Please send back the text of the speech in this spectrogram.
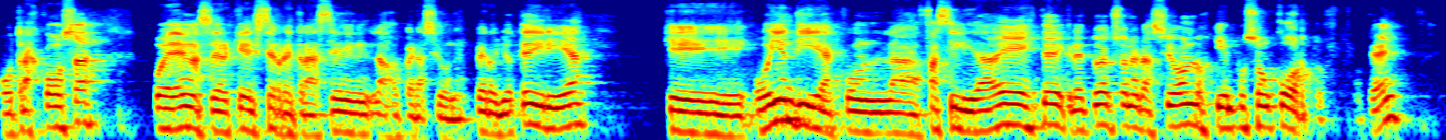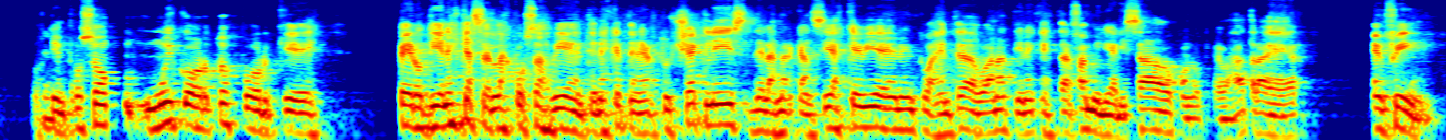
otras cosas pueden hacer que se retrasen las operaciones. Pero yo te diría que hoy en día, con la facilidad de este decreto de exoneración, los tiempos son cortos, ¿ok? Los tiempos son muy cortos porque, pero tienes que hacer las cosas bien, tienes que tener tu checklist de las mercancías que vienen, tu agente de aduana tiene que estar familiarizado con lo que vas a traer, en fin,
